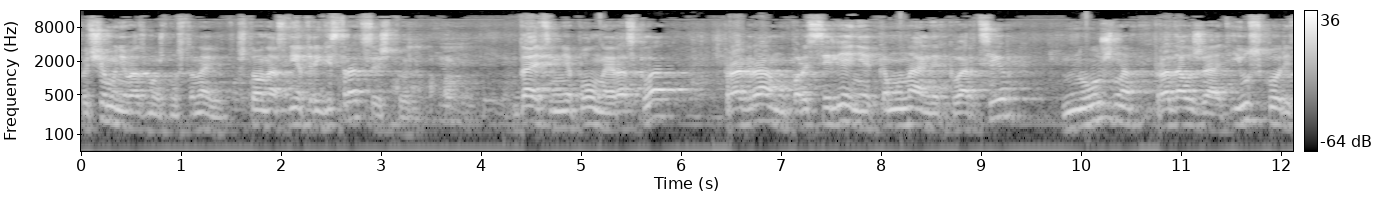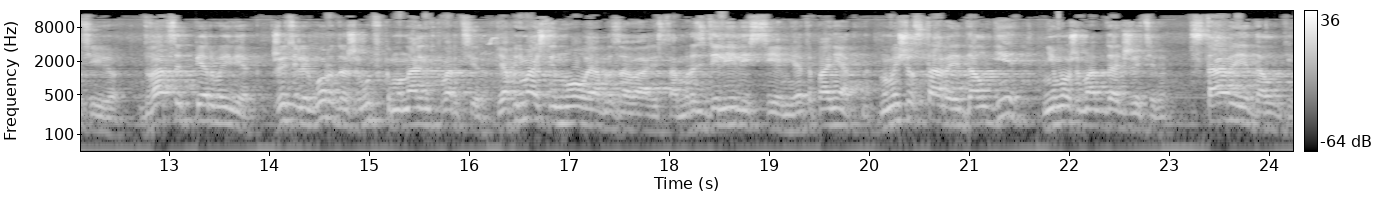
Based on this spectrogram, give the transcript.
Почему невозможно установить? Что у нас нет регистрации, что ли? Дайте мне полный расклад. Программу по расселению коммунальных квартир нужно продолжать и ускорить ее. 21 век. Жители города живут в коммунальных квартирах. Я понимаю, что новые образовались, там разделились семьи, это понятно. Но мы еще старые долги не можем отдать жителям. Старые долги.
